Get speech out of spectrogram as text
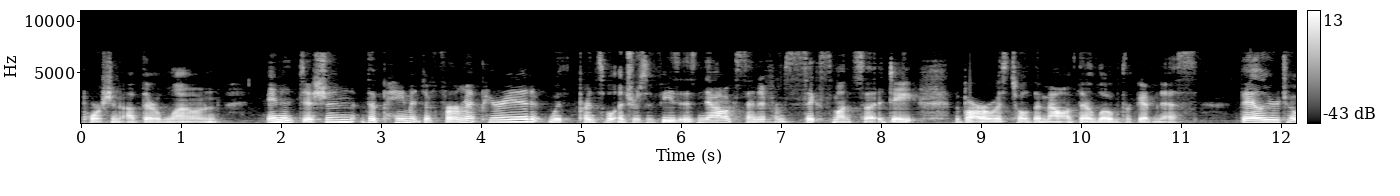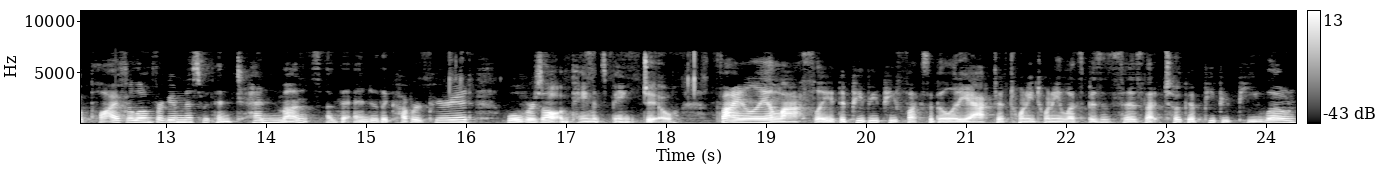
portion of their loan. In addition, the payment deferment period with principal, interest, and fees is now extended from six months to a date the borrower was told the amount of their loan forgiveness. Failure to apply for loan forgiveness within 10 months of the end of the covered period will result in payments being due. Finally and lastly, the PPP Flexibility Act of 2020 lets businesses that took a PPP loan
